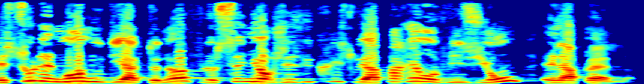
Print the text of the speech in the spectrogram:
et soudainement, nous dit Acte 9, le Seigneur Jésus-Christ lui apparaît en vision et l'appelle.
